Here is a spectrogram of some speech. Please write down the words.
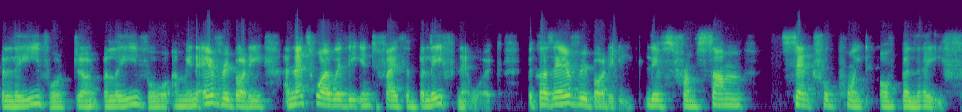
believe or don't believe, or I mean, everybody, and that's why we're the interfaith and belief network, because everybody lives from some central point of belief,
